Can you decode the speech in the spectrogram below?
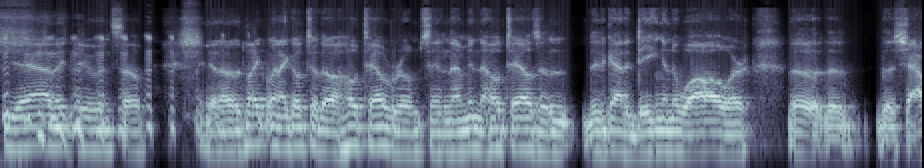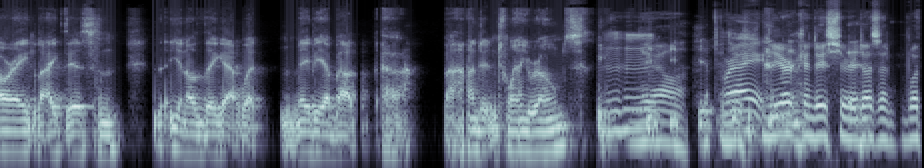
yeah, they do. And so, you know, like when I go to the hotel rooms and I'm in the hotels and they got a ding in the wall or the the, the shower ain't like this, and you know they got what maybe about uh, 120 rooms. Mhm. Yeah. Yeah. Right. The air conditioner doesn't what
